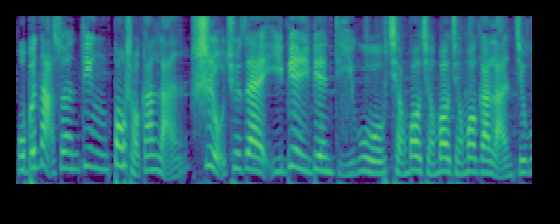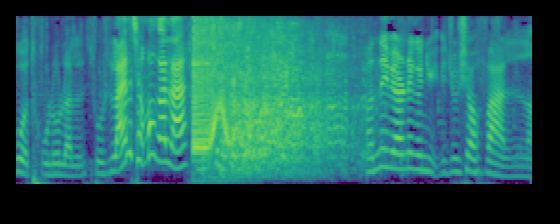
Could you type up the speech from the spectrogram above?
我本打算订爆炒甘蓝，室友却在一遍一遍嘀咕强暴强暴强暴甘蓝，结果我秃噜了，说是来个强暴甘蓝。完那边那个女的就笑翻了。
